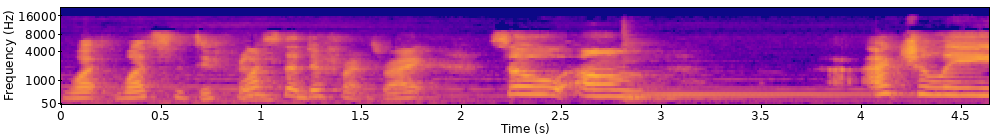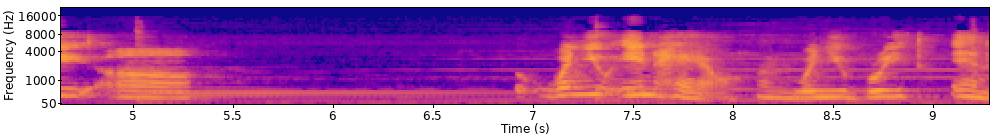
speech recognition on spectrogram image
What what's the difference? What's the difference, right? So, um, actually, uh, when you inhale, Mm. when you breathe in,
